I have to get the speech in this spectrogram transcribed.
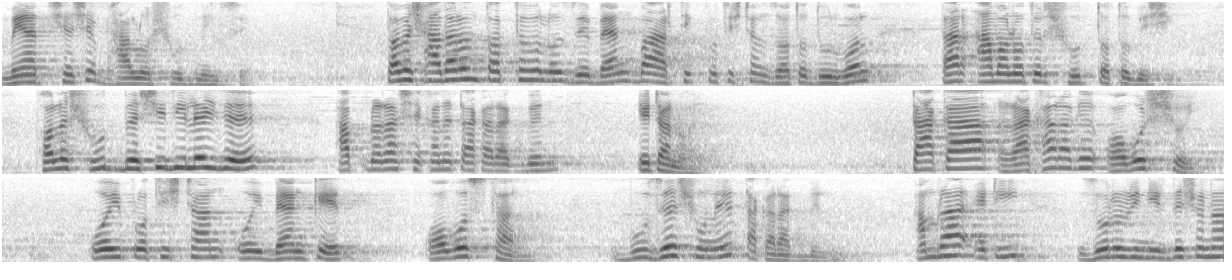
মেয়াদ শেষে ভালো সুদ মিলছে। তবে সাধারণ তথ্য হলো যে, ব্যাংক বা আর্থিক প্রতিষ্ঠান যত দুর্বল, তার আমানতের সুদ তত বেশি। ফলে সুদ বেশি দিলেই যে আপনারা সেখানে টাকা রাখবেন, এটা নয়। টাকা রাখার আগে অবশ্যই ওই প্রতিষ্ঠান, ওই ব্যাংকের অবস্থান বুঝে শুনে টাকা রাখবেন। আমরা এটি জরুরি নির্দেশনা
